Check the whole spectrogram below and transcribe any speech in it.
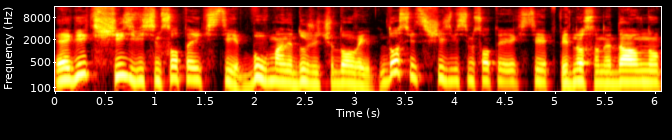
RX 6800 XT. Був в мене дуже чудовий досвід з 6800 XT відносно недавно.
